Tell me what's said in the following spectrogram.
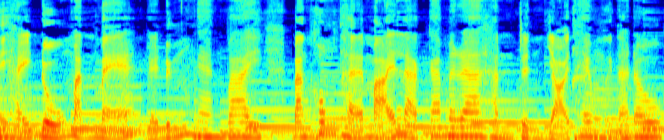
thì hãy đủ mạnh mẽ để đứng ngang vai. Bạn không thể mãi là camera hành trình dõi theo người ta đâu.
